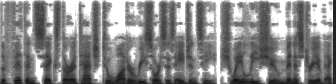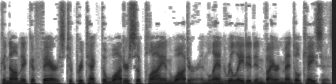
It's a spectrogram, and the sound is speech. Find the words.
The fifth and sixth are attached to Water Resources Agency, Shui Li Shu Ministry of Economic Affairs to protect the water supply and water and land-related environmental cases.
